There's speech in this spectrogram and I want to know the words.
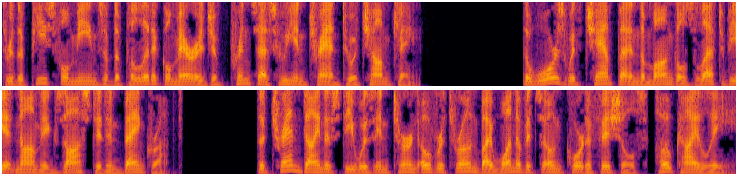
through the peaceful means of the political marriage of Princess Huyen Tran to a Cham king. The wars with Champa and the Mongols left Vietnam exhausted and bankrupt. The Tran dynasty was in turn overthrown by one of its own court officials, Ho Kai Li.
